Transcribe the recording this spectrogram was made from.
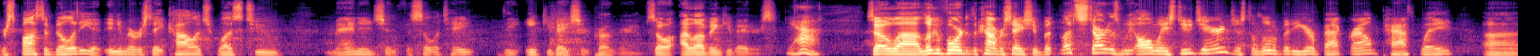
responsibility at Indian River State College was to manage and facilitate the incubation program. So I love incubators. Yeah. So uh, looking forward to the conversation. But let's start as we always do, Jarin. Just a little bit of your background, pathway uh,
